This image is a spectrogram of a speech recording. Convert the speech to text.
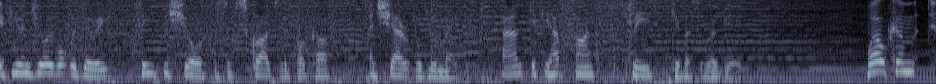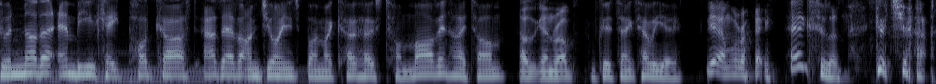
If you enjoy what we're doing, please be sure to subscribe to the podcast and share it with your mates. And if you have time, please give us a review. Welcome to another MBUK podcast. As ever, I'm joined by my co host, Tom Marvin. Hi, Tom. How's it going, Rob? I'm good, thanks. How are you? Yeah, I'm all right. Excellent. Good chat.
